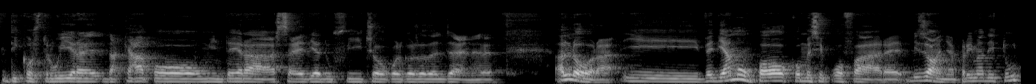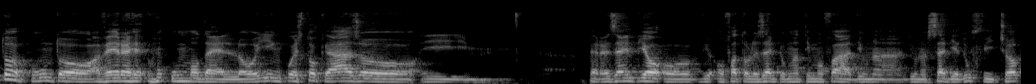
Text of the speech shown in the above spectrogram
di costruire da capo un'intera sedia d'ufficio o qualcosa del genere. Allora, i... vediamo un po' come si può fare. Bisogna prima di tutto appunto avere un modello. In questo caso, i... per esempio, ho, ho fatto l'esempio un attimo fa di una, di una sedia d'ufficio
